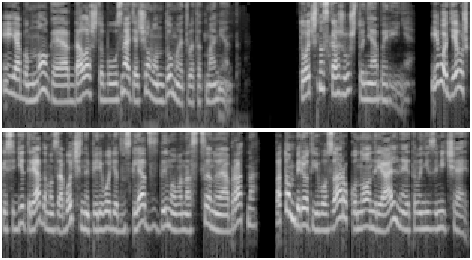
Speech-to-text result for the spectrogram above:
и я бы многое отдала, чтобы узнать, о чем он думает в этот момент. Точно скажу, что не об Ирине. Его девушка сидит рядом, озабоченно переводит взгляд с Дымова на сцену и обратно, потом берет его за руку, но он реально этого не замечает.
